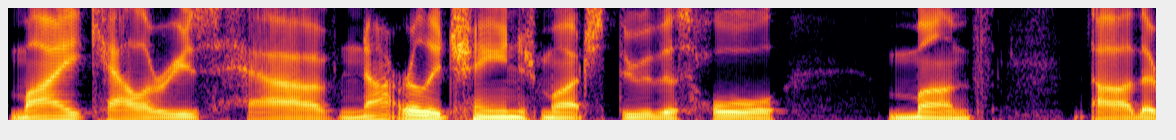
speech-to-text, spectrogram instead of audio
my calories have not really changed much through this whole month. Uh,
